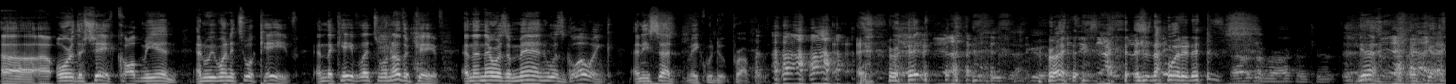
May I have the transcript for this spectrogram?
uh, or the sheikh called me in, and we went into a cave, and the cave led to another cave, and then there was a man who was glowing, and he said, "Make wudu properly." right? right? Exactly. Isn't that what it is? That was a Morocco trip. Yeah. Okay.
